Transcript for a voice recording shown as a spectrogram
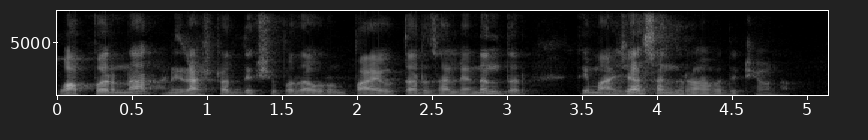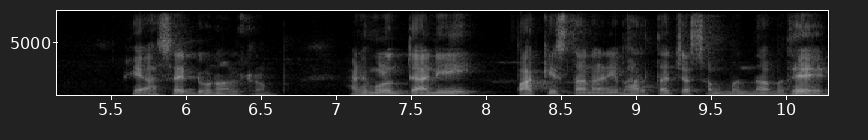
वापरणार आणि राष्ट्राध्यक्षपदावरून पायउतार झाल्यानंतर ते माझ्या संग्रहामध्ये ठेवणार. हे असं आहे डोनाल्ड ट्रम्प. आणि म्हणून त्यांनी पाकिस्तान आणि भारताच्या संबंधामध्ये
